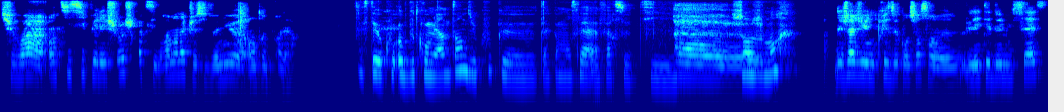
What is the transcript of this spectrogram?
tu vois, à anticiper les choses, je crois que c'est vraiment là que je suis devenue euh, entrepreneur. C'était au, au, bout de combien de temps, du coup, que tu as commencé à faire ce petit euh, changement? Déjà, j'ai eu une prise de conscience en l'été 2016.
